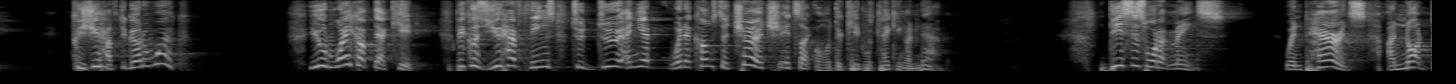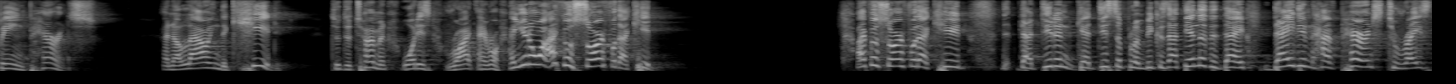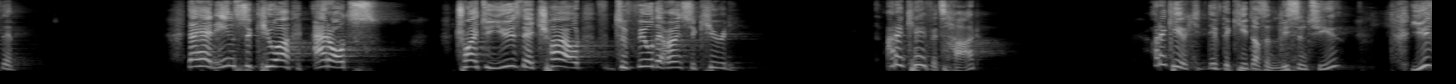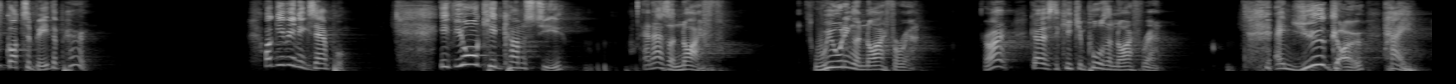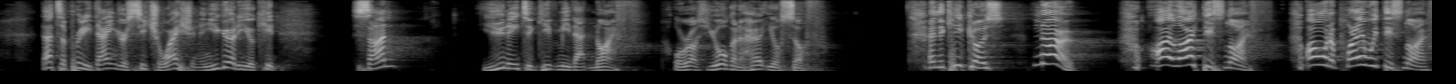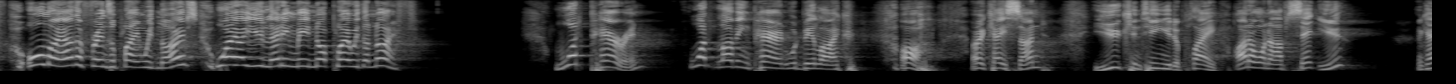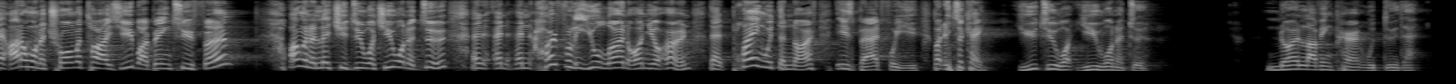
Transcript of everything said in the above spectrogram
because you have to go to work. You would wake up that kid because you have things to do. And yet, when it comes to church, it's like, oh, the kid was taking a nap. This is what it means when parents are not being parents and allowing the kid to determine what is right and wrong. And you know what? I feel sorry for that kid. I feel sorry for that kid that didn't get disciplined because at the end of the day, they didn't have parents to raise them. They had insecure adults try to use their child to feel their own security. I don't care if it's hard. I don't care if the kid doesn't listen to you. You've got to be the parent. I'll give you an example. If your kid comes to you and has a knife, wielding a knife around, right? Goes to the kitchen, pulls a knife around. And you go, hey, that's a pretty dangerous situation. And you go to your kid, son, you need to give me that knife or else you're going to hurt yourself. And the kid goes, no, I like this knife. I want to play with this knife. All my other friends are playing with knives. Why are you letting me not play with a knife? What parent, what loving parent would be like, oh, okay, son, you continue to play. I don't want to upset you. Okay. I don't want to traumatize you by being too firm. I'm going to let you do what you want to do. And, and, and hopefully you'll learn on your own that playing with the knife is bad for you. But it's okay. You do what you want to do. No loving parent would do that.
